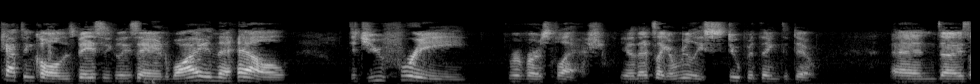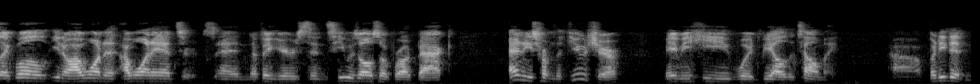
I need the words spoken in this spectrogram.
Captain Cold is basically saying, why in the hell did you free Reverse Flash? You know, that's like a really stupid thing to do. And uh, he's like, well, you know, I want it, I want answers, and I figure since he was also brought back, and he's from the future, maybe he would be able to tell me. Uh, but he didn't.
